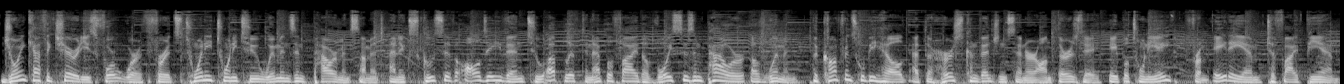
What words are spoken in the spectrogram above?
Join Catholic Charities Fort Worth for its 2022 Women's Empowerment Summit, an exclusive all-day event to uplift and amplify the voices and power of women. The conference will be held at the Hurst Convention Center on Thursday, April 28th from 8 a.m. to 5 p.m.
